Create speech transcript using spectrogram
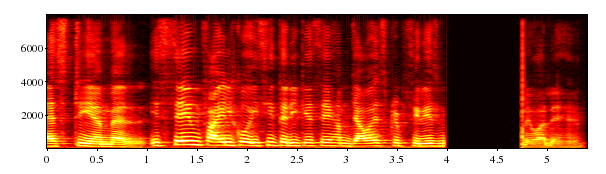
S T M L इस सेम फ़ाइल को इसी तरीके से हम जावा स्क्रिप्ट सीरीज़ में वाले हैं।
